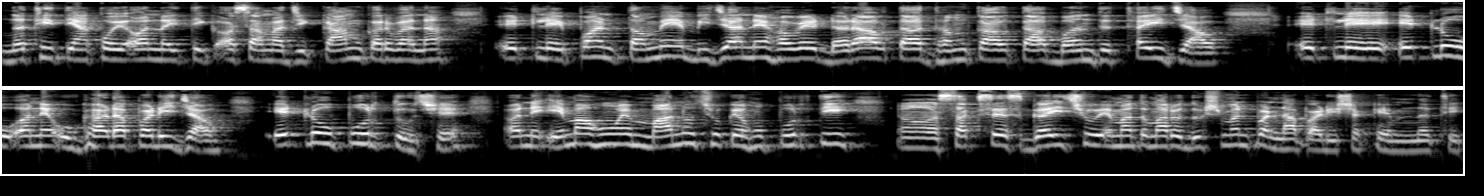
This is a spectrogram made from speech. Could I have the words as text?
નથી ત્યાં કોઈ અનૈતિક અસામાજિક કામ કરવાના, એટલે પણ તમે બીજાને હવે ડરાવતા, ધમકાવતા બંધ થઈ જાઓ. એટલે એટલું અને ઉઘાડા પડી જાઓ. એટલું પૂરતું છે. અને એમાં હું એમ માનું છું કે હું પૂરતી સક્સેસ ગઈ છું, એમાં તો મારો દુશ્મન પણ ના પાડી શકે એમ નથી.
